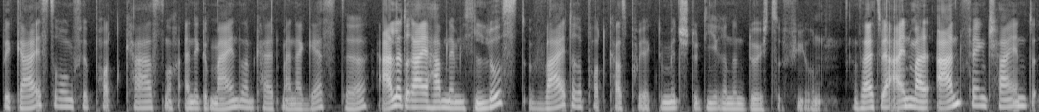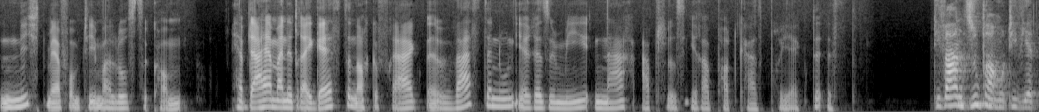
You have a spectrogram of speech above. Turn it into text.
Begeisterung für Podcasts noch eine Gemeinsamkeit meiner Gäste. Alle drei haben nämlich Lust, weitere Podcast-Projekte mit Studierenden durchzuführen. Das heißt, wer einmal anfängt, scheint nicht mehr vom Thema loszukommen. Ich habe daher meine drei Gäste noch gefragt, äh, was denn nun ihr Resümee nach Abschluss ihrer Podcast-Projekte ist. Die waren super motiviert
